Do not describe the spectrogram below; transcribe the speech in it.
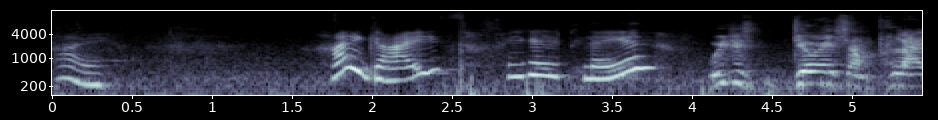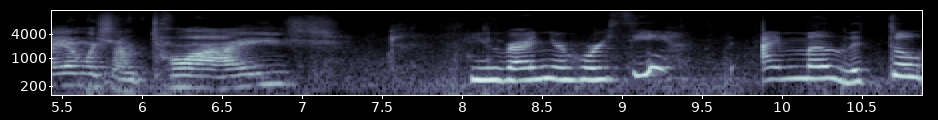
Hi. Hi guys. Are you guys playing? We're just doing some playing with some toys. You riding your horsey? I'm a little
